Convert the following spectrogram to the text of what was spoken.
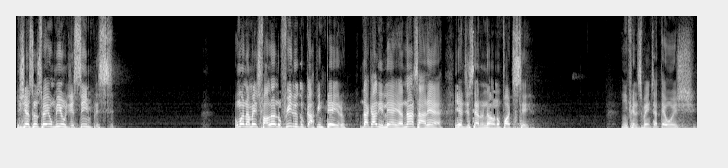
E Jesus veio humilde, simples, humanamente falando, filho do carpinteiro, da Galileia, Nazaré. E eles disseram: não, não pode ser. Infelizmente, até hoje,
